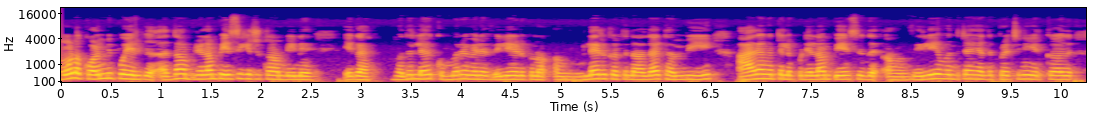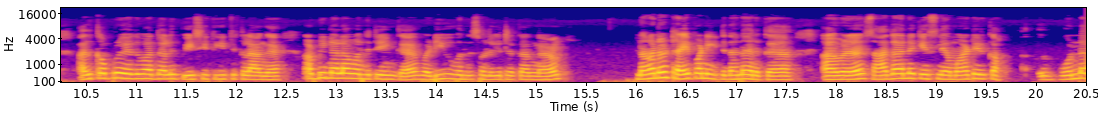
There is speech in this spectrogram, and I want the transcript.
மூளை குழம்பி போயிருக்கு. அதுதான் அப்படியெல்லாம் பேசிக்கிட்டு இருக்கான் அப்படின்னு. ஏங்க முதல்ல குமரவேலை வெளியே எடுக்கணும். அவன் உள்ளே இருக்கிறதுனால தான் தம்பி ஆதங்கத்தில் இப்படியெல்லாம் பேசுது. அவன் வெளியே வந்துட்டா எந்த பிரச்சனையும் இருக்காது. அதுக்கப்புறம் எதுவாக இருந்தாலும் பேசி தீர்த்துக்கலாங்க. அப்படின்னாலாம் வந்துட்டு எங்க வடிவு வந்து சொல்லிக்கிட்டு இருக்காங்க. நானும் ட்ரை பண்ணிக்கிட்டு தானே இருக்கேன். அவன் சாதாரண கேஸ்லையா மாட்டியிருக்கான் பொண்ணை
